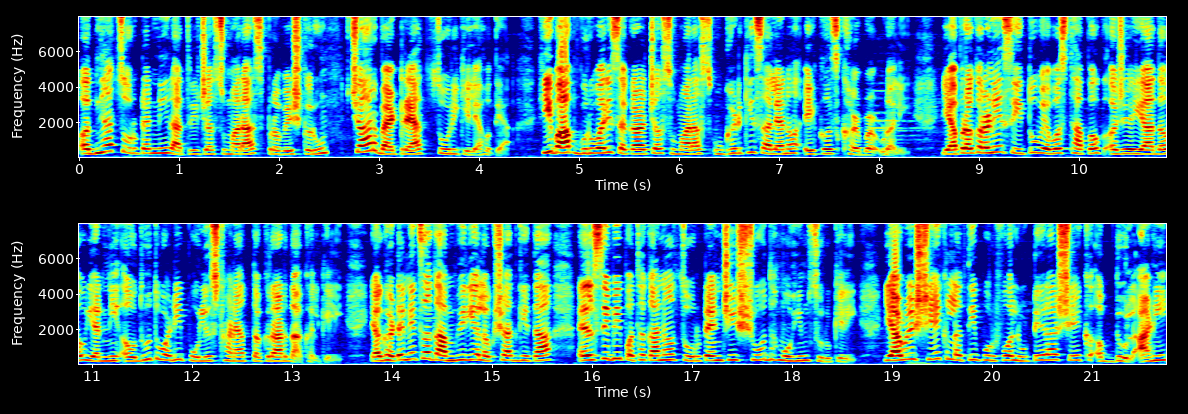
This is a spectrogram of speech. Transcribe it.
अज्ञात चोरट्यांनी रात्रीच्या सुमारास प्रवेश करून चार बॅटऱ्या चोरी केल्या होत्या. ही बाब गुरुवारी सकाळच्या सुमारास उघडकीस आल्यानं एकच खळबळ उडाली. या प्रकरणी सेतू व्यवस्थापक अजय यादव यांनी अवधूतवाडी पोलीस ठाण्यात तक्रार दाखल केली. या घटनेचं गांभीर्य लक्षात घेता एलसीबी पथकानं चोरट्यांची शोध मोहीम सुरू केली. यावेळी शेख लतीफ उर्फ लुटेरा शेख अब्दुल आणि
